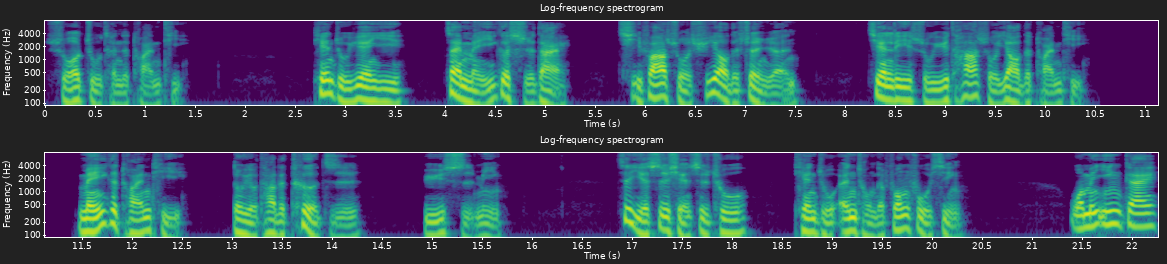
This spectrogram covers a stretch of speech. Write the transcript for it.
所组成的团体。天主愿意在每一个时代启发所需要的圣人，建立属于他所要的团体。每一个团体都有它的特质与使命，这也是显示出天主恩宠的丰富性。我们应该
